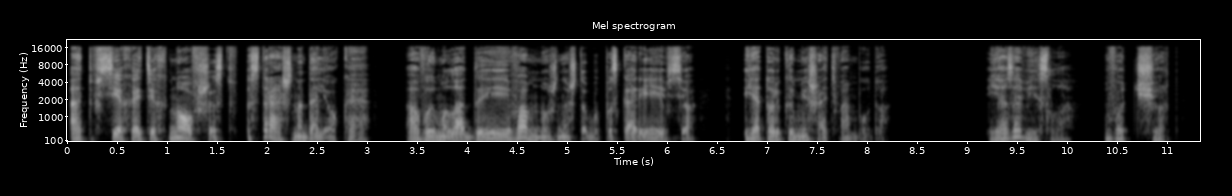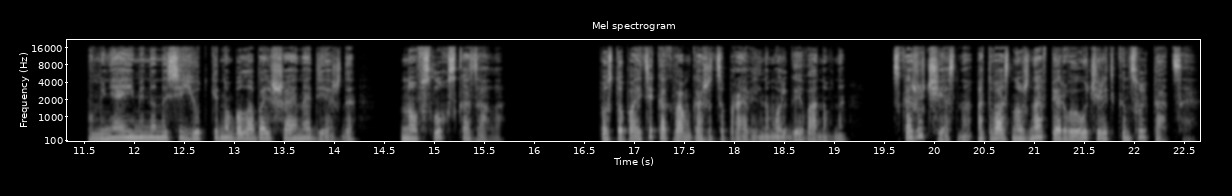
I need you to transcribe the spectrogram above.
от всех этих новшеств страшно далекая. А вы молодые, вам нужно, чтобы поскорее все. Я только мешать вам буду». Я зависла. Вот чёрт. У меня именно на Сиюткину была большая надежда, но вслух сказала. «Поступайте, как вам кажется правильным, Ольга Ивановна. Скажу честно, от вас нужна в первую очередь консультация.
